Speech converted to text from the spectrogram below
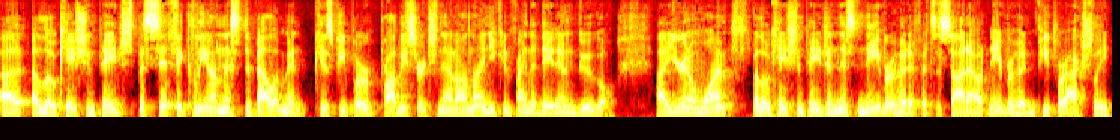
a, a location page specifically on this development because people are probably searching that online. You can find the data on Google. Uh, you're going to want a location page in this neighborhood if it's a sought out neighborhood and people are actually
